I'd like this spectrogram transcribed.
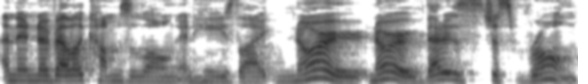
And then Novella comes along and he's like, no, no, that is just wrong.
